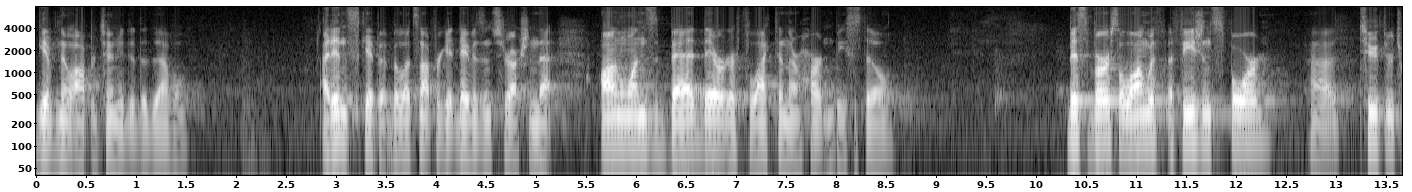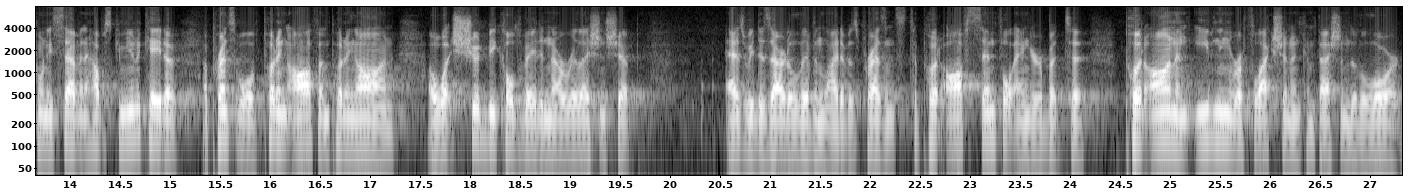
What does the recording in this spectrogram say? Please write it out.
Give no opportunity to the devil. I didn't skip it, but let's not forget David's instruction that on one's bed they to reflect in their heart and be still. This verse, along with Ephesians 4 uh, 2 through 27, helps communicate a, a, principle of putting off and putting on, what should be cultivated in our relationship as we desire to live in light of His presence. To put off sinful anger, but to put on an evening reflection and confession to the Lord.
